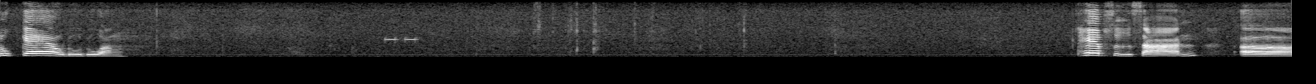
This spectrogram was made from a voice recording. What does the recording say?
ลูกแก้วดูดวง พสื่อสารเอ่อ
